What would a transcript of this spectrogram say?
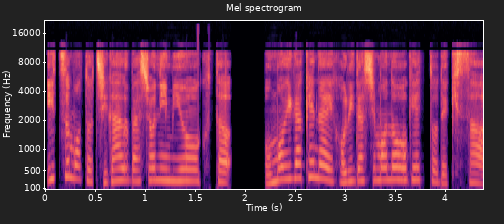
いつもと違う場所に身を置くと、思いがけない掘り出し物をゲットできそう。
